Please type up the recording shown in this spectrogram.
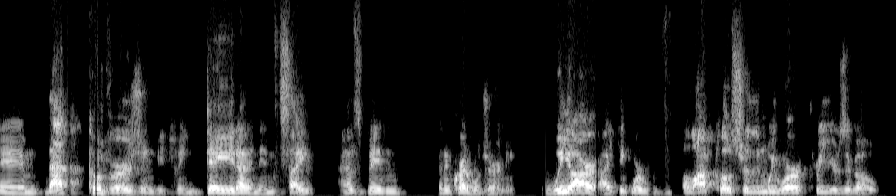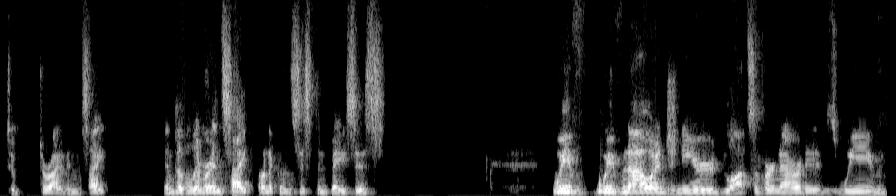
Um, that conversion between data and insight has been an incredible journey. We are, I think we're a lot closer than we were three years ago to derive insight and deliver insight on a consistent basis. We've we've now engineered lots of our narratives. We've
